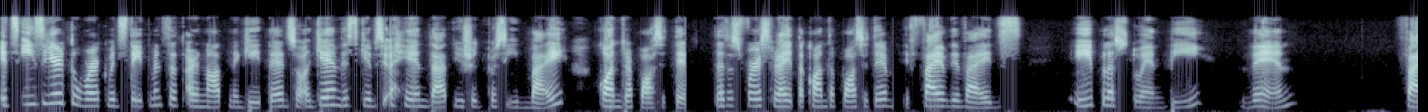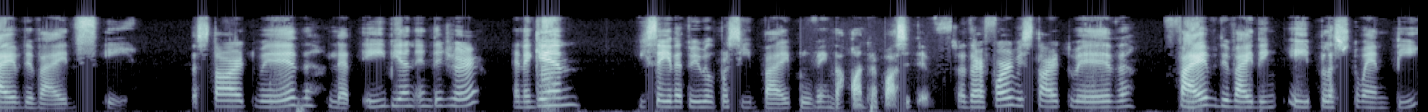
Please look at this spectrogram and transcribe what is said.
It's easier to work with statements that are not negated. So again, this gives you a hint that you should proceed by contrapositive. Let us first write the contrapositive. If 5 divides a plus 20, then 5 divides a. Let's start with let a be an integer. And again, we say that we will proceed by proving the contrapositive. So therefore, we start with 5 dividing a plus 20.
